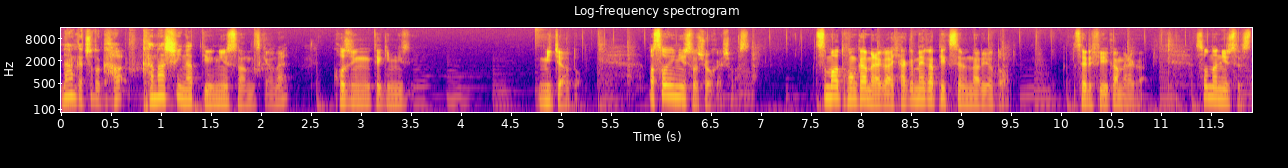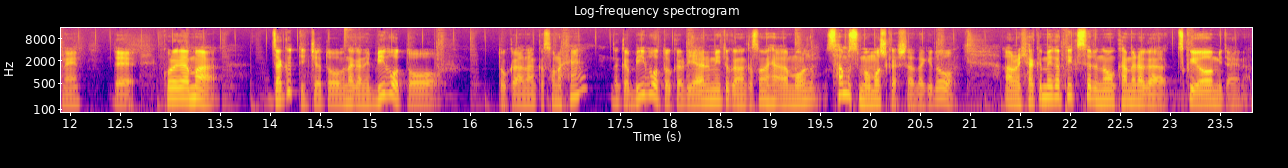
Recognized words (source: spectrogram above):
なんかちょっと悲しいなっていうニュースなんですけどね。個人的に見ちゃうと、まあ、そういうニュースを紹介します。スマートフォンカメラが100メガピクセルになるよと。セルフィーカメラが。そんなニュースですね。でこれがまあザクって言っちゃうとなんかねビボととかなんかその辺？なんかビボとかリアルミとかなんかその辺はもサムスももしかしたらだけどあの100メガピクセルのカメラがつくよみたいな。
